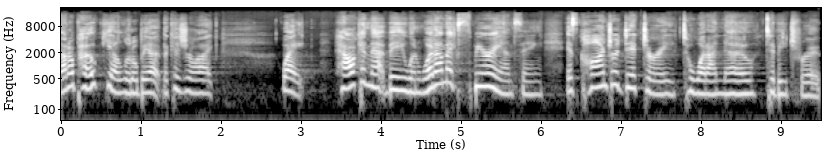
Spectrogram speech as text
That'll poke you a little bit because you're like, wait, how can that be when what I'm experiencing is contradictory to what I know to be true?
